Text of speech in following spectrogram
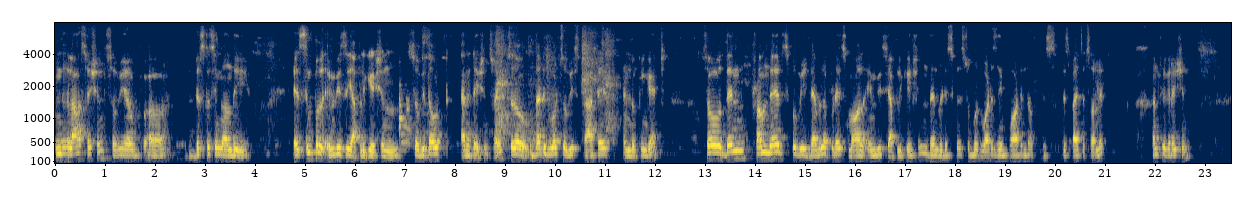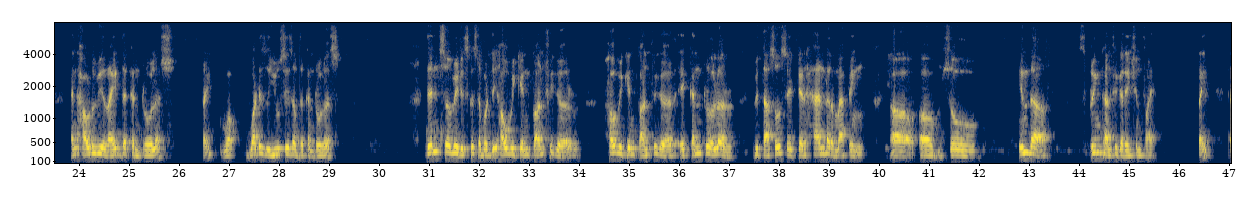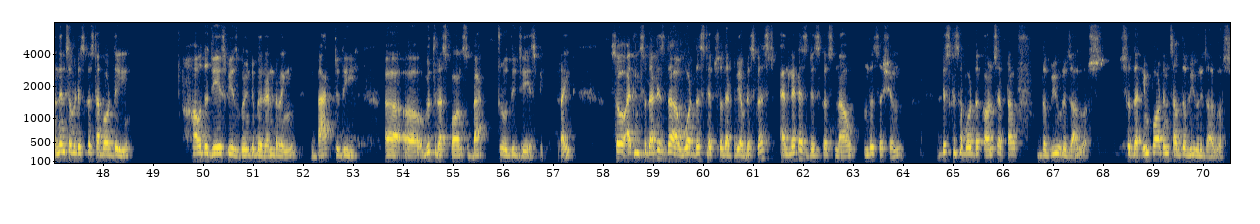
in the last session so we have uh, discussing on the a simple mvc application so without annotations right? So that is what so we started and looking at. So then from there so we developed a small mvc application. Then we discussed about what is the importance of this dispatcher servlet configuration. And how do we write the controllers right? What what is the usage of the controllers then so we discussed about the how we can configure how we can configure a controller with associated handler mapping. Uh, um, so in the spring configuration file right? And then so we discussed about the how the JSP is going to be rendering back to the uh, uh, with response back to the JSP right so I think so that is the what the steps so that we have discussed. And let us discuss now in this session discuss about the concept of the view resolvers. So the importance of the view resolvers.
